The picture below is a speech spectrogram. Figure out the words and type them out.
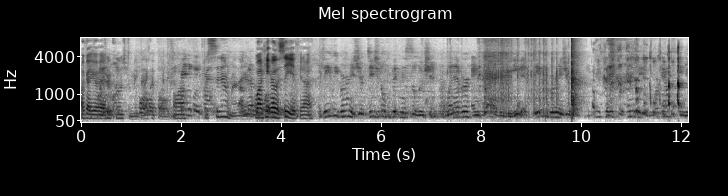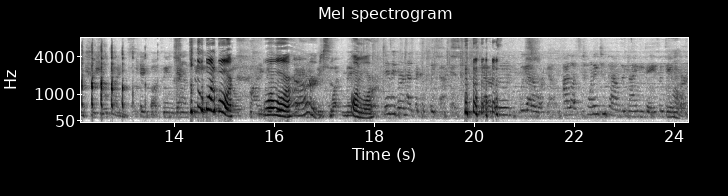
Okay, go Too ahead. close to me. Back up a little. Well, Just sit down right there. well, I can't really see if you know. Daily Burn is your digital fitness solution. Whenever and wherever you need it, Daily Burn is your resource for innovative workouts and nutritional guidance. Kickboxing, dancing. One more. One more. is what One more. Daily Burn has the complete package. We got our food, we got our workout. I lost 22 pounds in 90 days with Daily Burn.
